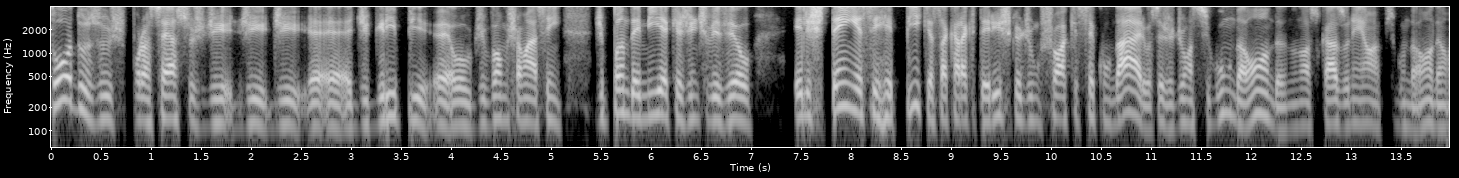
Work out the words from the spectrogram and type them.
todos os processos de, de, de, é, de gripe, ou de, vamos chamar assim, de pandemia que a gente viveu, eles têm esse repique, essa característica de um choque secundário, ou seja, de uma segunda onda, no nosso caso nem é uma segunda onda, a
